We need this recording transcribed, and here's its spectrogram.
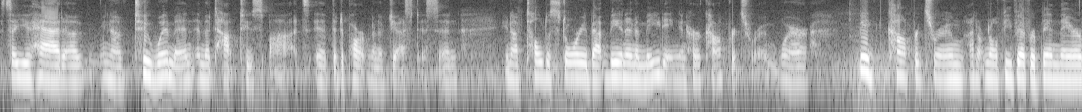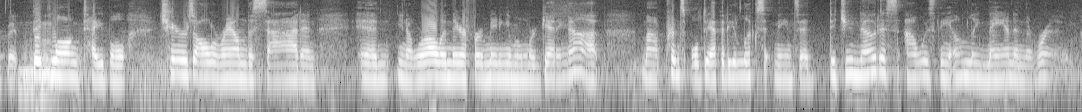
So you had, uh, you know, two women in the top two spots at the Department of Justice. And, you know, I've told a story about being in a meeting in her conference room where big conference room. I don't know if you've ever been there, but mm-hmm. big long table, chairs all around the side, and and you know we're all in there for a meeting. And when we're getting up, my principal deputy looks at me and said, "Did you notice I was the only man in the room?"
